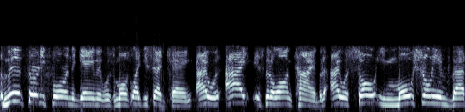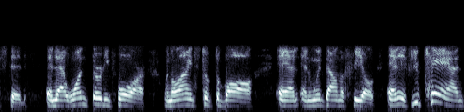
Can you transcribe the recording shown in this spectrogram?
a minute 34 in the game, it was most, like you said, Kang. I was, I. It's been a long time, but I was so emotionally invested in that 134 when the Lions took the ball and and went down the field. And if you can,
